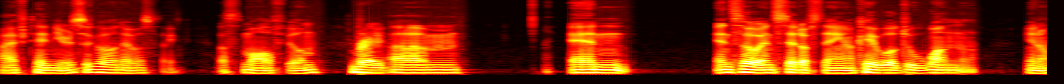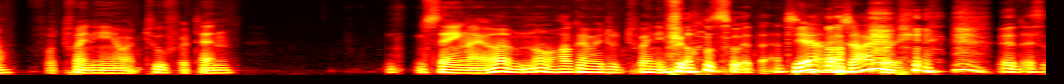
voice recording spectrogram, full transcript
five, ten years ago, there was like a small film. Right, um, and and so instead of saying okay we'll do one you know for 20 or two for 10 saying like oh no how can we do 20 films with that? Yeah, exactly, it is,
